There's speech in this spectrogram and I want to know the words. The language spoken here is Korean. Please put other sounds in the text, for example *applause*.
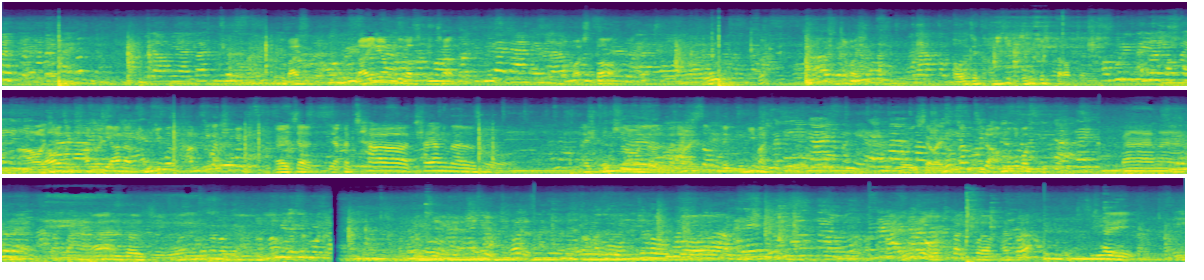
맛있어. 라임 형도 가서 괜찮아. 어, 맛있다. 오, 진짜 맛있다. 아 어제 감기 먹고 싶다 갑자기. 아 아, 어제 감기 아 나 감기보다 감기가 충격이었어. 아, 진짜 약간 차 차향 나면서 아니 고기는 맛있었는데 고기 맛있어. 뭐 진짜 맛있어 생감치를 안 먹어봤어. 바나나 빵거지 원수. 언제 나올 거야? 언제 어 할 거야? 갈 거야? 차라리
